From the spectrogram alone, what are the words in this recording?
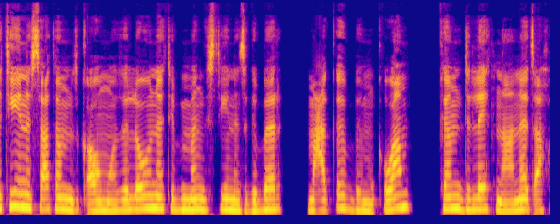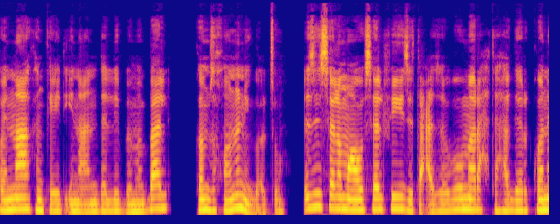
እቲ ንሳቶም ዝቃወምዎ ዘለዉ ነቲ ብመንግስቲ ንዝግበር ማዕቅብ ብምቅዋም ከም ድሌትና ነፃ ኮይና ክንከይድ ኢና ንደሊ ብምባል ከምዝኾኑን ይገልፁ። እዚ ሰለማዊ ሰልፊ ዝተዓዘቡ መራሕቲ ሃገር ኮነ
